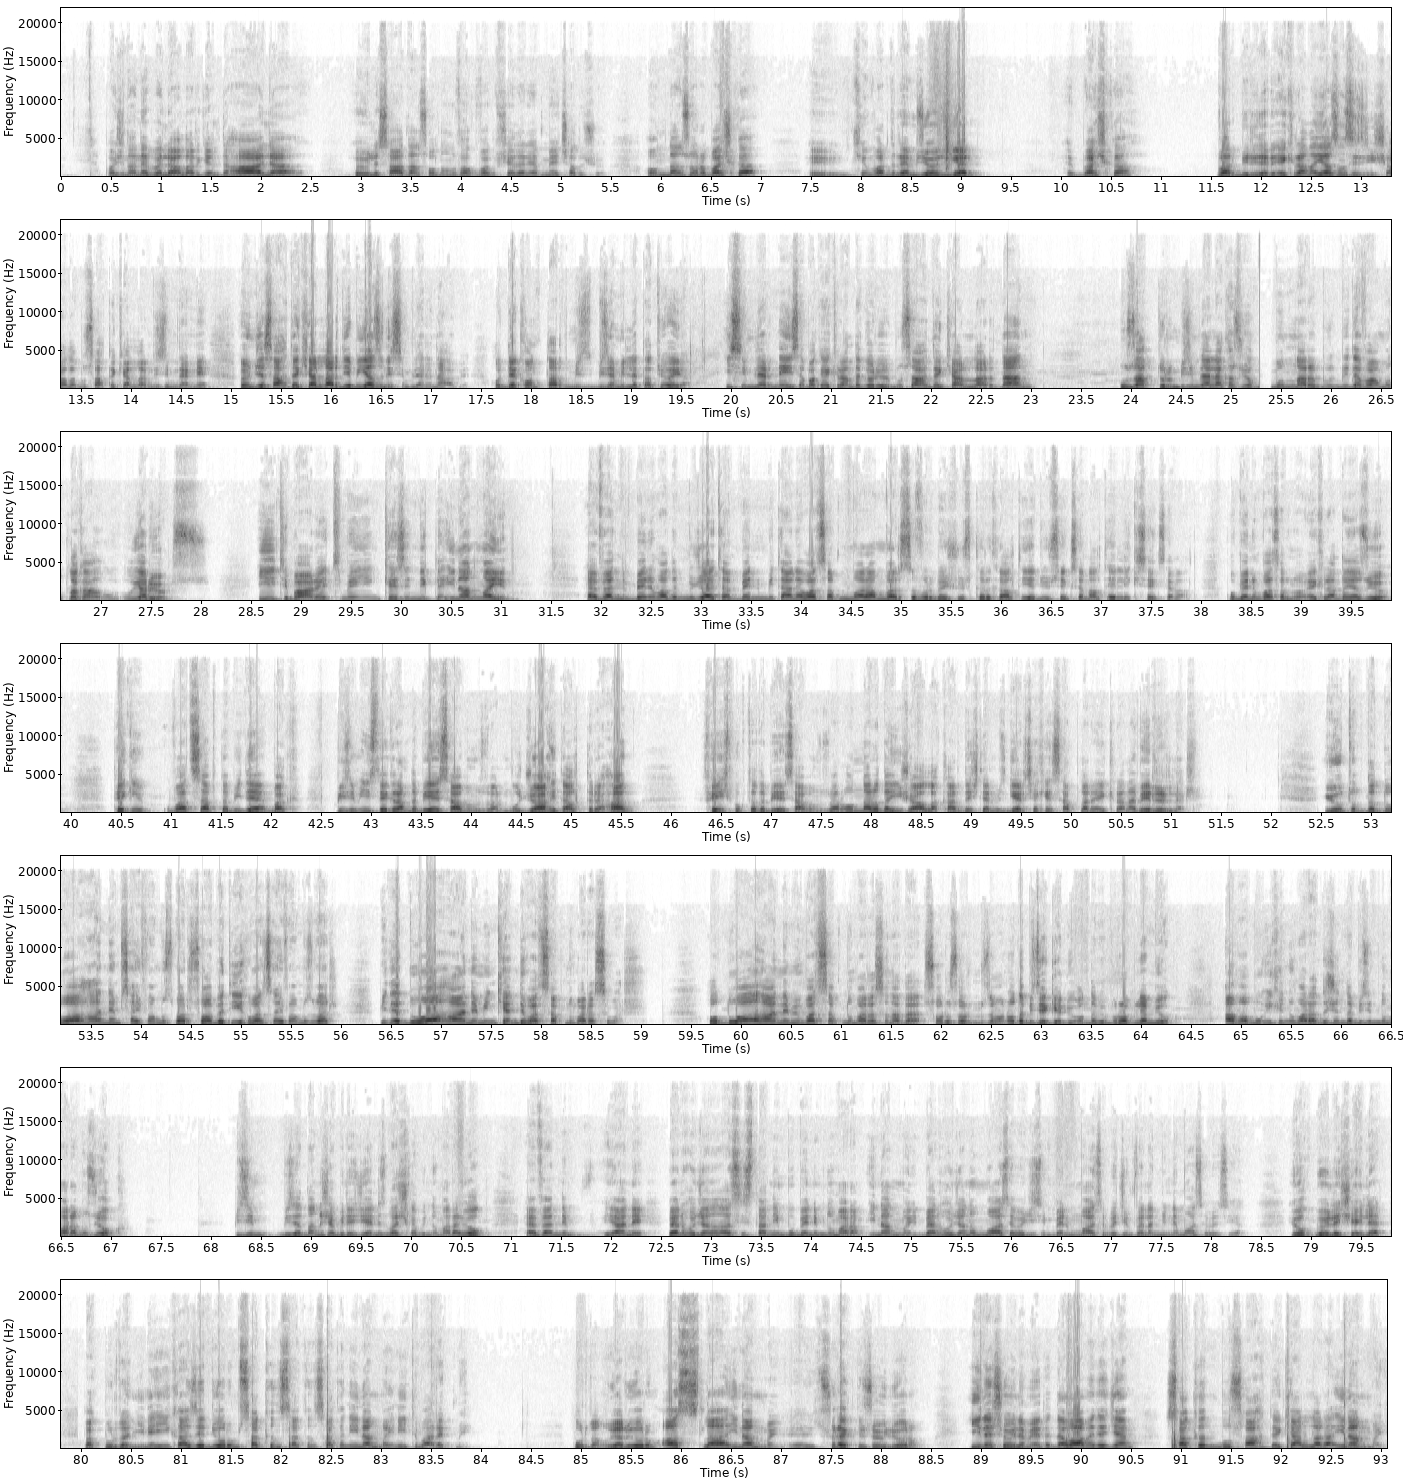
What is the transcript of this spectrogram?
Başına ne belalar geldi. Hala öyle sağdan soldan ufak ufak bir şeyler yapmaya çalışıyor. Ondan sonra başka e, kim vardı? Remzi Özgen. E, başka? Var birileri. Ekrana yazın siz inşallah bu sahtekarların isimlerini. Önce sahtekarlar diye bir yazın isimlerini abi. O dekontlar biz- bize millet atıyor ya. İsimleri neyse bak ekranda görüyoruz. Bu sahtekarlardan uzak durun. Bizimle alakası yok. Bunları bu- bir defa mutlaka uyarıyoruz. İtibar etmeyin. Kesinlikle inanmayın. Efendim benim adım Mücahit Han. Benim bir tane WhatsApp numaram var. 0546 786 52 86. Bu benim WhatsApp numaram. Ekranda yazıyor. Peki WhatsApp'ta bir de bak bizim Instagram'da bir hesabımız var. Mücahit Altıra Han. Facebook'ta da bir hesabımız var. Onları da inşallah kardeşlerimiz gerçek hesapları ekrana verirler. YouTube'da Dua Hanem sayfamız var. Sohbeti İhvan sayfamız var. Bir de Dua Hanem'in kendi WhatsApp numarası var. O Dua Hanem'in WhatsApp numarasına da soru sorduğunuz zaman o da bize geliyor. Onda bir problem yok. Ama bu iki numara dışında bizim numaramız yok. Bizim bize danışabileceğiniz başka bir numara yok. Efendim yani ben hocanın asistanıyım. Bu benim numaram. İnanmayın. Ben hocanın muhasebecisiyim. Benim muhasebecim falan değil. Ne muhasebesi ya? Yok böyle şeyler. Bak buradan yine ikaz ediyorum. Sakın sakın sakın inanmayın. itibar etmeyin. Buradan uyarıyorum. Asla inanmayın. E, sürekli söylüyorum. Yine söylemeye de devam edeceğim. Sakın bu sahtekarlara inanmayın.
